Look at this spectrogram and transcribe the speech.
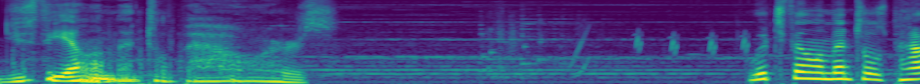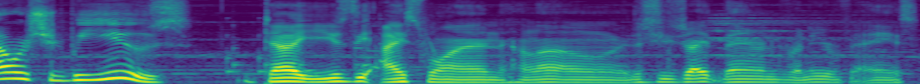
Use the elemental powers. Which elemental's power should we use? Duh, use the ice one. Hello. She's right there in front of your face.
